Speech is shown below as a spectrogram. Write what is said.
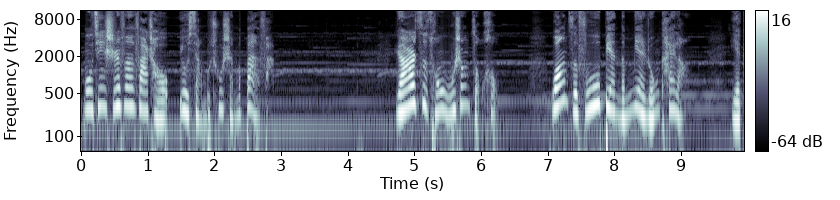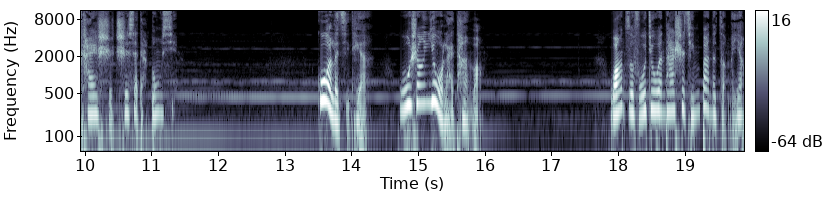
母亲十分发愁，又想不出什么办法。然而自从无声走后，王子福变得面容开朗，也开始吃下点东西。过了几天，无声又来探望，王子福就问他事情办的怎么样。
